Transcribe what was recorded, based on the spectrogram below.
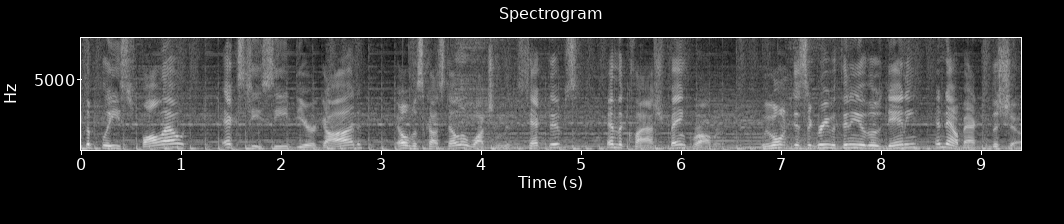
The Police, Fallout, XTC, Dear God, Elvis Costello, Watching the Detectives, and The Clash, Bank Robber. We won't disagree with any of those, Danny, and now back to the show.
